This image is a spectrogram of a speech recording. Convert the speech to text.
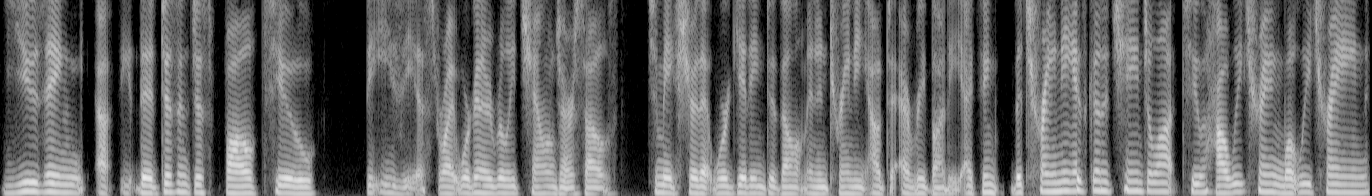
using uh, that doesn't just fall to the easiest, right? We're going to really challenge ourselves to make sure that we're getting development and training out to everybody. I think the training is going to change a lot too, how we train, what we train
